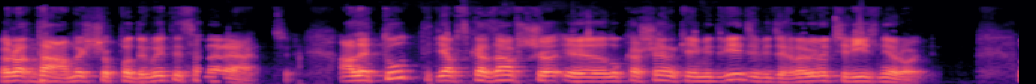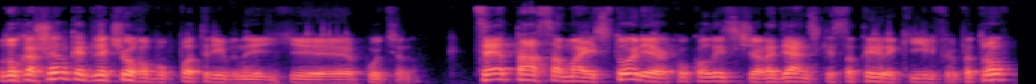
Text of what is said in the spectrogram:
ротами, щоб подивитися на реакцію. Але тут я б сказав, що е, Лукашенка і Медведєв відіграють різні ролі. Лукашенка для чого був потрібний е, Путіну? Це та сама історія, яку колись ще радянські сатирики Ільф і Петров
